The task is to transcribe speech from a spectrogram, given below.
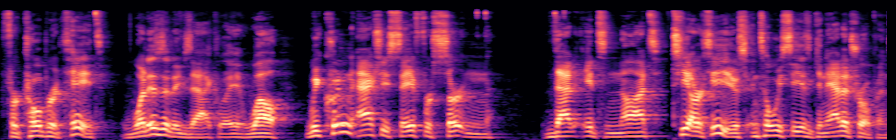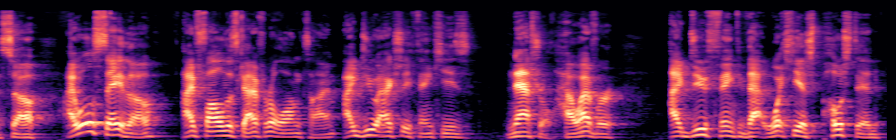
for Cobra Tate, what is it exactly? Well, we couldn't actually say for certain that it's not TRT use until we see his gonadotropin. So I will say though, I've followed this guy for a long time. I do actually think he's natural. However, I do think that what he has posted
